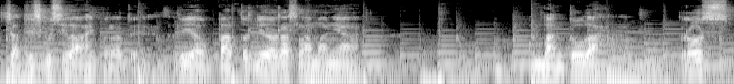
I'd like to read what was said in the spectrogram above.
dijak diskusi lah ibaratnya. Jadi ya batur ki ora selamanya membantu lah. Terus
